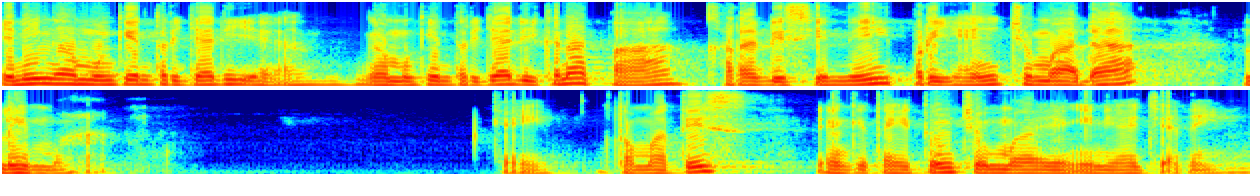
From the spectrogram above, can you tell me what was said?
ini nggak mungkin terjadi ya nggak mungkin terjadi kenapa karena di sini prianya cuma ada 5 oke okay. otomatis yang kita hitung cuma yang ini aja nih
